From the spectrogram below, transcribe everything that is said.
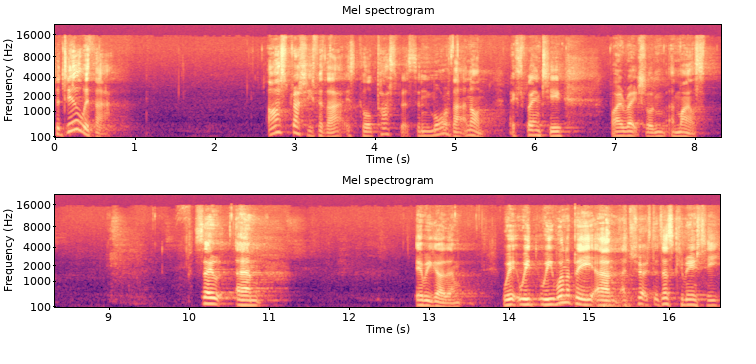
to deal with that. Our strategy for that is called Passports, and more of that and on, explained to you by Rachel and Miles. So, um, here we go then. We, we, we want to be um, a church that does community.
